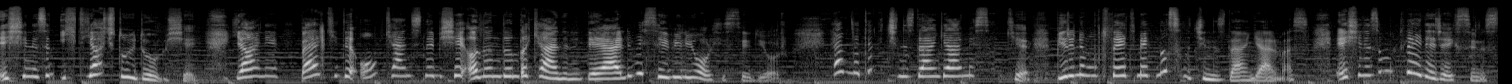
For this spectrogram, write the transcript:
eşinizin ihtiyaç duyduğu bir şey. Yani belki de o kendisine bir şey alındığında kendini değerli ve seviliyor hissediyor. Hem neden içinizden gelmesin ki? Birini mutlu etmek nasıl içinizden gelmez? Eşinizi mutlu edeceksiniz.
